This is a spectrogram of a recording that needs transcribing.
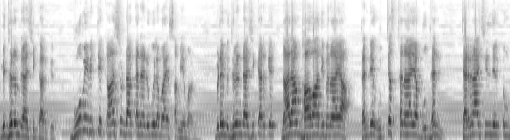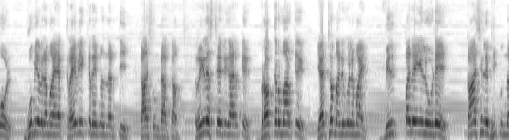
മിഥുനം രാശിക്കാർക്ക്. ഭൂമി വിറ്റ് കാശുണ്ടാക്കാൻ അനുകൂലമായ സമയമാണ്. ഇവിടെ മിഥുനൻ രാശിക്കാർക്ക് നാലാം ഭാവാധിപനായ തന്റെ ഉച്ചസ്ഥനായ ബുധൻ ചരരാശിയിൽ നിൽക്കുമ്പോൾ ഭൂമിപരമായ ക്രയവിക്രയങ്ങൾ നടത്തി കാശുണ്ടാക്കാം. റിയൽ എസ്റ്റേറ്റുകാർക്ക് ബ്രോക്കർമാർക്ക് ഏറ്റവും അനുകൂലമായി വിൽപ്പനയിലൂടെ കാശ് ലഭിക്കുന്ന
